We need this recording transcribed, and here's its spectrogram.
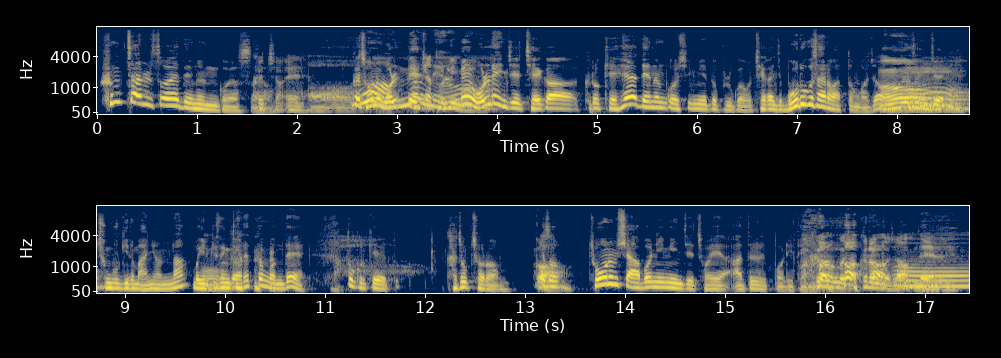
흠자를 써야 되는 거였어요. 그렇죠. 예. 그러니까 저는 우와, 원래. 네, 원래 이제 제가 그렇게 해야 되는 것임에도 불구하고 제가 이제 모르고 살아왔던 거죠. 어. 그래서 이제 중국 이름 아니었나? 뭐 이렇게 생각을 했던 건데 또 그렇게 또 가족처럼. 그래서 어. 조원음 씨 아버님이 이제 저의 아들뻘이 된. 그런 거죠. 그런 거죠. 네.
